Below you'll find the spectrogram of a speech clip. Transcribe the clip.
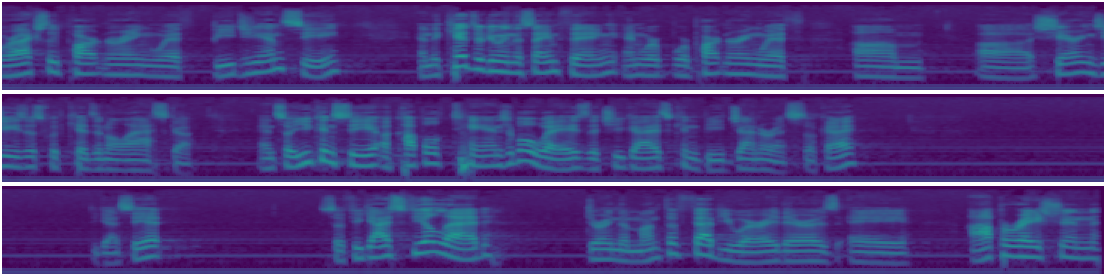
we're actually partnering with BGMC, and the kids are doing the same thing, and we're, we're partnering with um, uh, Sharing Jesus with Kids in Alaska. And so you can see a couple tangible ways that you guys can be generous, okay? Do you guys see it? So if you guys feel led, during the month of February, there is a Operation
